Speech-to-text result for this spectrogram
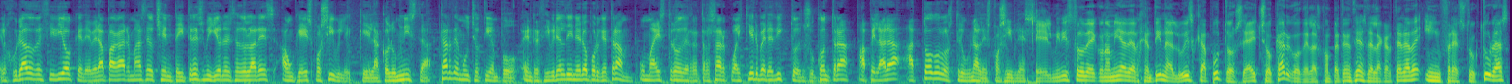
El jurado decidió que deberá pagar más de 83 millones de dólares, aunque es posible que la columnista tarde mucho tiempo en recibir el dinero porque Trump, un maestro de retrasar cualquier veredicto en su contra, apelará a todos los tribunales posibles. El ministro de Economía de Argentina, Luis Caputo, se ha hecho cargo de las competencias de la cartera de infraestructuras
